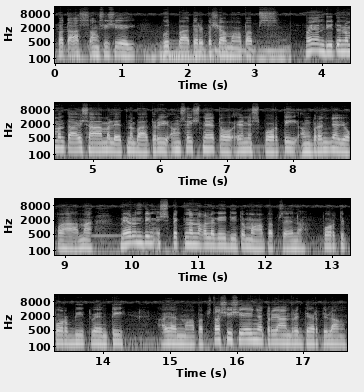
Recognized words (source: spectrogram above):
pataas ang CCA, good battery pa siya mga paps. Ngayon, dito naman tayo sa maliit na battery. Ang size nito, NS40. Ang brand niya, Yokohama. Meron din spec na nakalagay dito mga paps. Ano, 44B20. Ayan mga paps. Tapos CCA niya, 330 lang.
